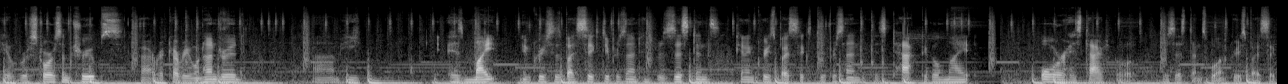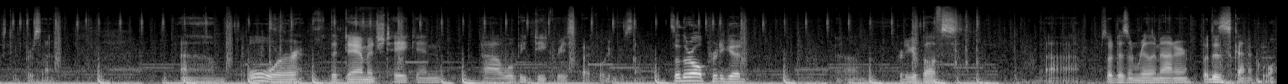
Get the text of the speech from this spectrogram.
he'll restore some troops, uh, recovery 100. Um, he his might increases by 60%. His resistance can increase by 60%. His tactical might or his tactical resistance will increase by 60%. Um, or the damage taken uh, will be decreased by 40%. So they're all pretty good, um, pretty good buffs. Uh, so it doesn't really matter, but this is kind of cool.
